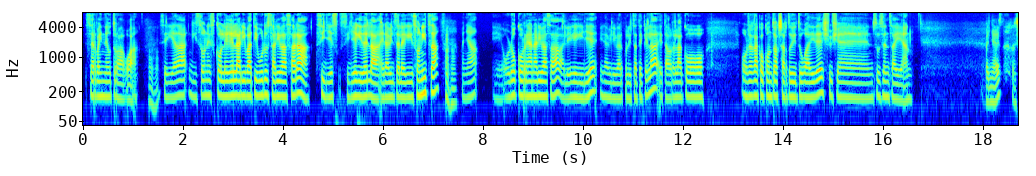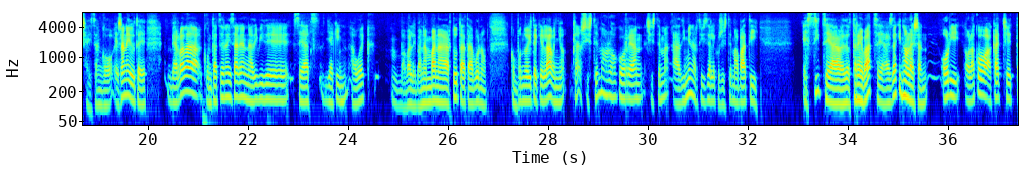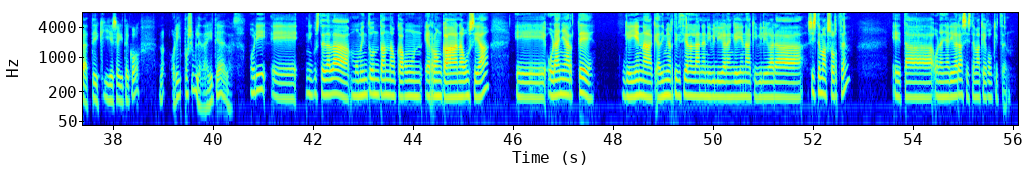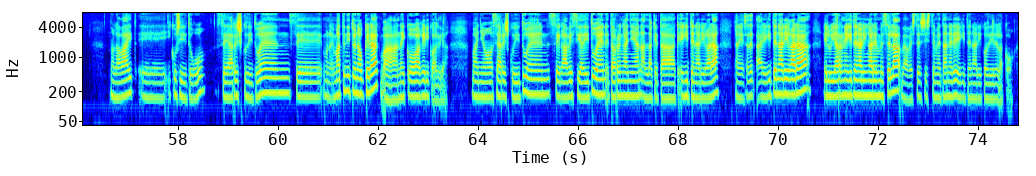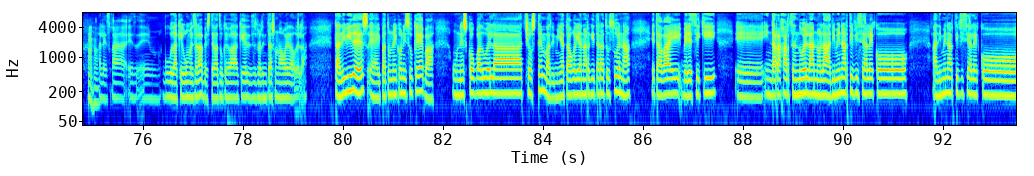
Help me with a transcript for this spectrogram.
zerbait neutroagoa. -huh. Zegia da, gizonezko legelari bati buruz ari bazara, zilez, zilegi dela erabiltzele gizonitza, uh baina e, orokorrean ari bazara, ba, legegile erabili beharko litzatekela, eta horrelako horrelako kontuak sartu ditugu adide, xuxen zuzentzailean. Baina ez da, izango, esan nahi dute, behar bada kontatzen ari zaren adibide zehatz jakin hauek, ba, bale, banan bana hartuta eta, bueno, konpondu daitekela, baina, klar, sistema orokorrean, sistema, adimen artifizialeko sistema bati ezitzea edo trebatzea, ez dakit nola esan, hori, olako akatxetatik ies egiteko, no, hori posible da egitea edo ez? Hori, e, nik uste dela momentu hontan daukagun erronka nagusia, e, orain arte gehienak, adimen artifizialan lanean ibili garen gehienak ibili gara sistemak sortzen, eta orainari gara sistemak egokitzen. Nolabait, e, ikusi ditugu, ze arrisku dituen, ze, bueno, ematen dituen aukerak, ba, nahiko agerikoak dira. Baino ze arrisku dituen, ze gabezia dituen, eta horren gainean aldaketak egiten ari gara. Tane, esatet, egiten ari gara, elu jarren egiten ari garen bezala, ba, beste sistemetan ere egiten ariko direlako. Uh ez, ez, gu dakigun bezala, beste batzuk ebadaki desberdintasun hau daudela. Eta adibidez, e, aipatu nahiko nizuke, ba, UNESCO baduela txosten bat 2008an argitaratu zuena, eta bai bereziki e, indarra jartzen duela nola adimen artifizialeko adimen artifizialeko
